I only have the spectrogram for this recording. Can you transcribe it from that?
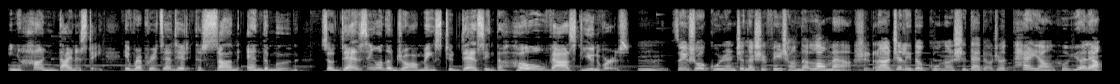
in Han Dynasty. It represented the sun and the moon. So dancing on the drum means to dance in the whole vast universe。嗯，所以说古人真的是非常的浪漫啊。是的。那这里的鼓呢，是代表着太阳和月亮，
